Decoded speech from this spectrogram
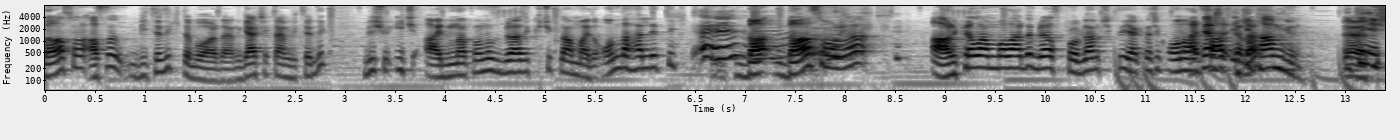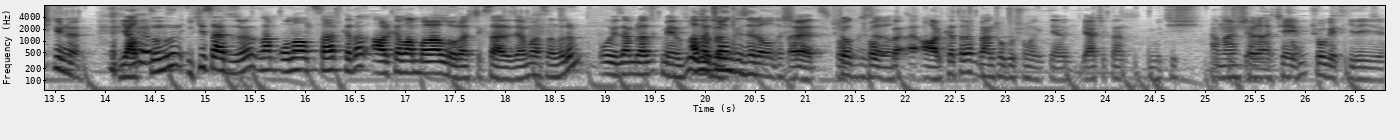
daha sonra aslında bitirdik de bu arada yani gerçekten bitirdik. Bir şu iç aydınlatmamız birazcık küçük lambaydı. Onu da hallettik. Da- daha sonra arka lambalarda biraz problem çıktı. Yaklaşık 16 Arkadaşlar saat iki kadar. tam gün. Evet. İki iş günü. Yaptığımızın 2 saat üzerinde tam 16 saat kadar arka lambalarla uğraştık sadece ama sanırım. O yüzden birazcık mevzu Ama uzadı. çok güzel oldu şimdi. Evet, çok, Çok güzel oldu. ben- arka taraf ben çok hoşuma gitti yani. Gerçekten müthiş. Hemen müthiş şöyle yani. açayım. Çok, çok etkileyici.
